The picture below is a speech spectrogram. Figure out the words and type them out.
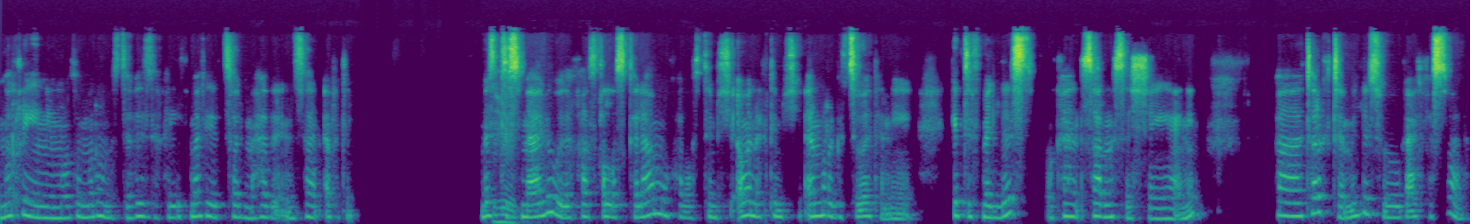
مرة يعني موضوع مرة مستفز يخليك ما تقدر تسولف مع هذا الإنسان أبدا. بس. تسمع له وإذا خلاص خلص كلامه وخلاص تمشي. أو إنك تمشي. أنا مرة قد سويت إني كنت في مجلس وكان صار نفس الشيء يعني. فتركت المجلس وقعدت في الصالة.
